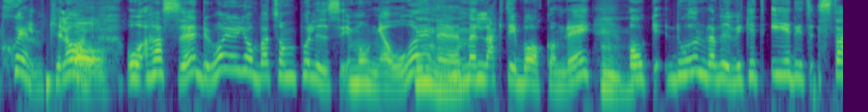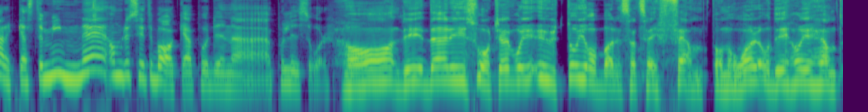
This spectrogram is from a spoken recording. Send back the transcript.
Självklart. Ja. Och Hasse, du har ju jobbat som polis i många år, Mm. eh, men lagt det bakom dig. Mm. Och då undrar vi, vilket är ditt starkaste minne om du ser tillbaka på dina polisår? Ja, det där är ju svårt. Jag var ju ute och jobbade så att säga i 15 år och det har ju hänt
